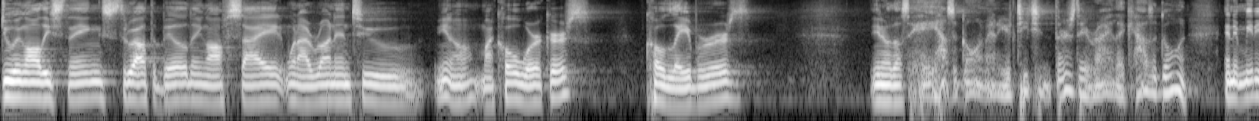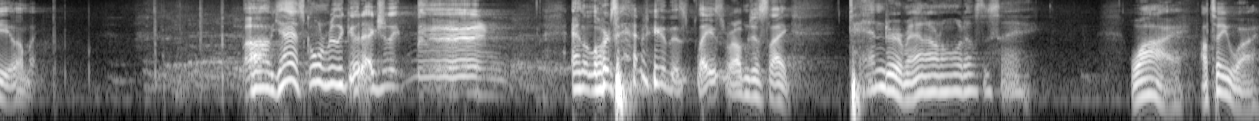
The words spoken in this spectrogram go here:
doing all these things throughout the building, off site, when I run into, you know, my co-workers, co-laborers, you know, they'll say, "Hey, how's it going, man? You're teaching Thursday, right? Like, how's it going?" And immediately I'm like, Oh, yeah, it's going really good actually. And the Lord's had me in this place where I'm just like, tender, man. I don't know what else to say. Why? I'll tell you why.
